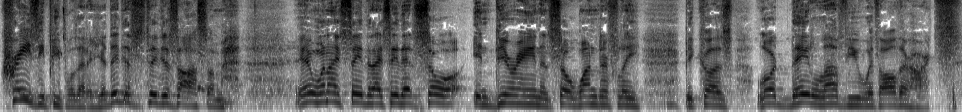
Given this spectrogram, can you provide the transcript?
crazy people that are here. They just, they're just awesome. And when I say that, I say that so endearing and so wonderfully because, Lord, they love you with all their hearts.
